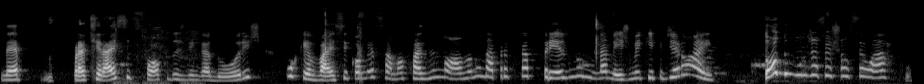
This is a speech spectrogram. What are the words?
né? Para tirar esse foco dos Vingadores, porque vai se começar uma fase nova, não dá para ficar preso no, na mesma equipe de herói. Todo mundo já fechou o seu arco.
